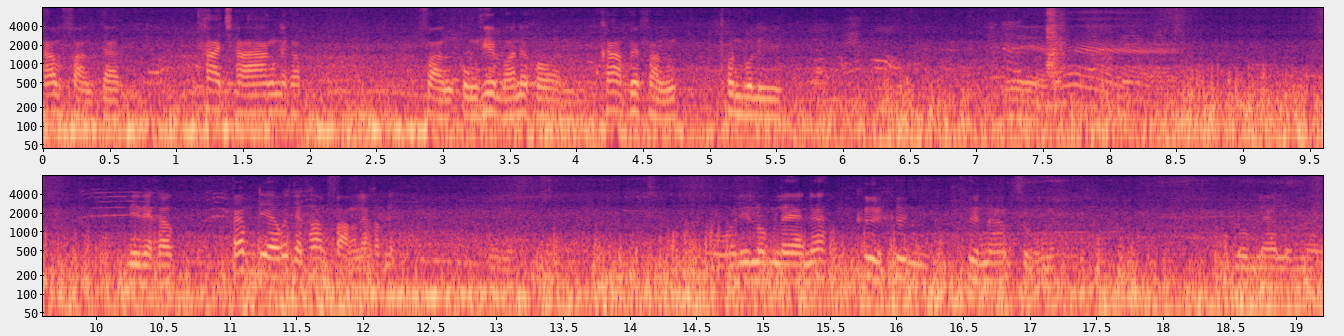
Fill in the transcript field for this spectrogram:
ข้ามฝั่งจากท่าช้างนะครับ ฝั่งกรุงเทพมหานคร ข้ามไปฝั่งธนบุรีนี่นี่นะครับแป๊บเดียวก็จะข้ามฝั่งแล้วครับเนี่ย วันนี้ลมแรงนะคลื่นขึ้นคลื่นน้ำสูงนะลมแรงลมแรง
